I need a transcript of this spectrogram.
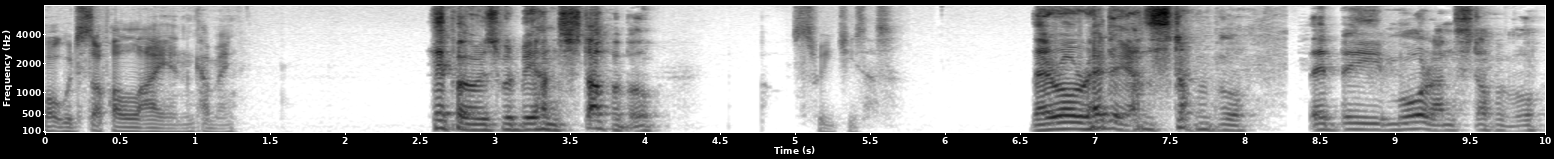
what would stop a lion coming? hippos would be unstoppable. Sweet Jesus. They're already unstoppable. They'd be more unstoppable.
